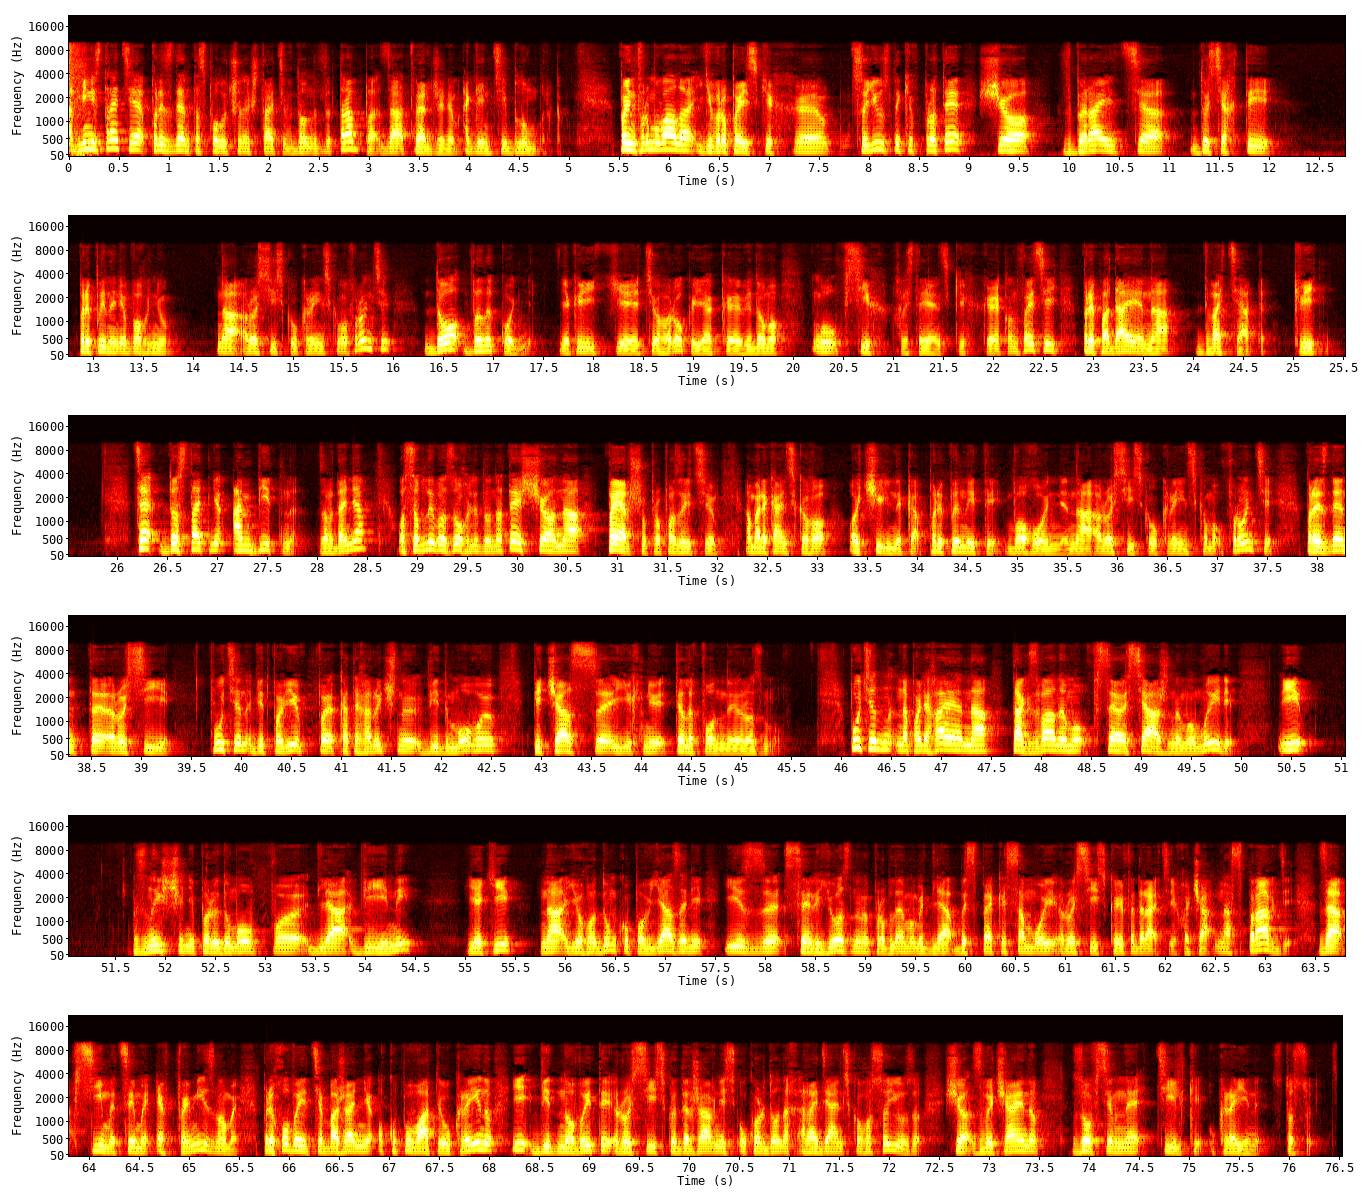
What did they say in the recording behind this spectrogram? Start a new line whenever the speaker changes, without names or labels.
Адміністрація президента Сполучених Штатів Дональда Трампа, за твердженням агенції Bloomberg, поінформувала європейських е, союзників про те, що збирається досягти припинення вогню на російсько-українському фронті до Великодня, який е, цього року, як е, відомо, у всіх християнських конфесій припадає на 20 квітня. Це достатньо амбітне завдання, особливо з огляду на те, що на першу пропозицію американського очільника припинити вогонь на російсько-українському фронті президент Росії Путін відповів категоричною відмовою під час їхньої телефонної розмови. Путін наполягає на так званому всеосяжному мирі і знищенні передумов е, для війни, які, на його думку, пов'язані із серйозними проблемами для безпеки самої Російської Федерації. Хоча насправді за всіми цими ефемізмами приховується бажання окупувати Україну і відновити російську державність у кордонах Радянського Союзу, що звичайно зовсім не тільки України стосується.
